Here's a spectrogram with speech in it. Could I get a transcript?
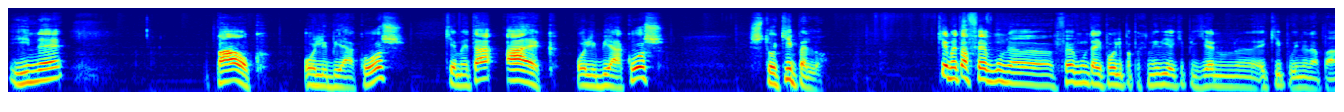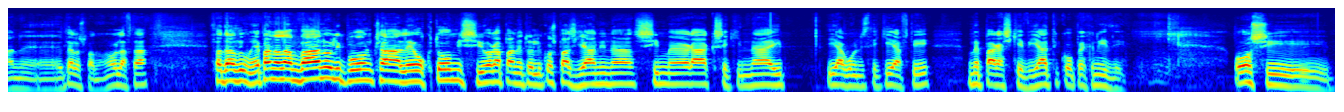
είναι ΠΑΟΚ Ολυμπιακός και μετά ΑΕΚ Ολυμπιακός στο κύπελο. Και μετά φεύγουν, ε, φεύγουν τα υπόλοιπα παιχνίδια και πηγαίνουν ε, εκεί που είναι να πάνε. Τέλος πάντων, όλα αυτά θα τα δούμε. Επαναλαμβάνω λοιπόν, ξαναλέω, 8.30 ώρα Πανετολικός Πας Γιάννηνα. Σήμερα ξεκινάει η αγωνιστική αυτή με παρασκευιάτικο παιχνίδι. Όσοι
